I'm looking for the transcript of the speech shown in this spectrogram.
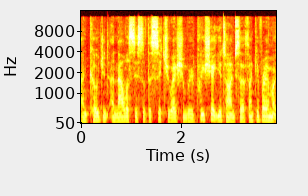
and cogent analysis of the situation. We appreciate your time, sir. Thank you very much.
